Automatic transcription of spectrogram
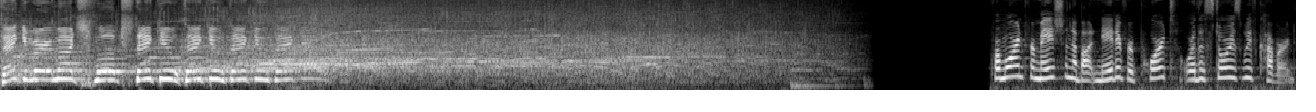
Thank you very much, folks. Thank you, thank you, thank you, thank you. For more information about Native Report or the stories we've covered,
